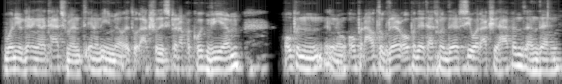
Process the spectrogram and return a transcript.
when you're getting an attachment in an email. It will actually spin up a quick VM open you know open outlook there open the attachment there see what actually happens and then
